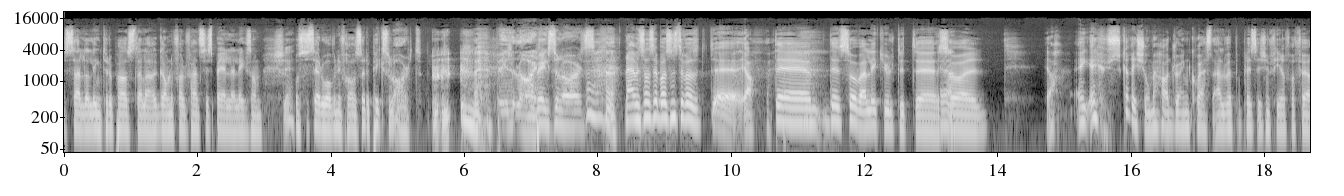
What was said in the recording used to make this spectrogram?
Zelda Link to the Past eller gamle Fall Fancy-spillet, liksom. Shit. Og så ser du ovenifra, og så er det pixel art. Pixel art. Pixel arts. Nei, men sånn, så jeg bare syns det var uh, Ja. Det, det så veldig kult ut, eh, så Ja. Jeg, jeg husker ikke om jeg har Dragon Quest 11 på PlayStation 4 fra før,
